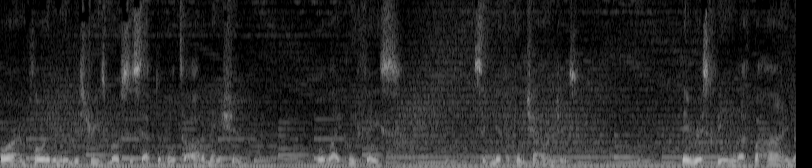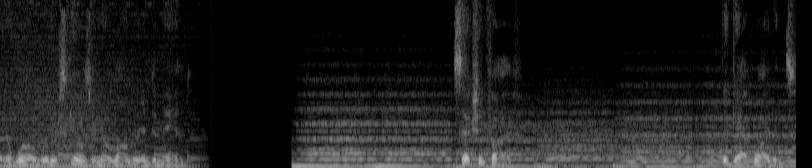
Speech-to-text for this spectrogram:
or are employed in industries most susceptible to automation will likely face significant challenges. They risk being left behind in a world where their skills are no longer in demand. Section 5 The gap widens.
